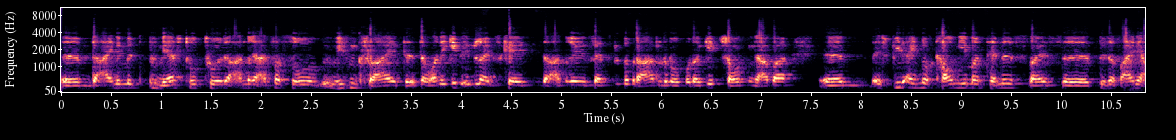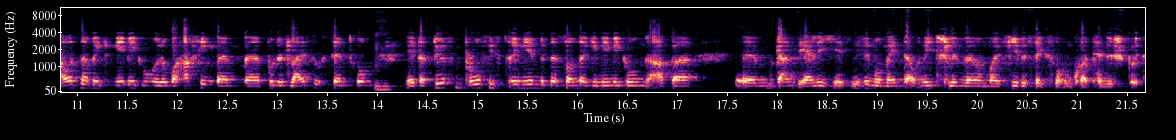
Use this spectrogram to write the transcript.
Ähm, der eine mit mehr Struktur, der andere einfach so wie ein Cry. Der eine geht Inline-Skaten, der andere fährt mit dem Radl rum oder geht joggen, aber ähm, es spielt eigentlich noch kaum jemand Tennis, weil es äh, bis auf eine Ausnahmegenehmigung in Oberhaching beim äh, Bundesleistungszentrum, mhm. äh, da dürfen Profis trainieren mit einer Sondergenehmigung, aber ähm, ganz ehrlich, es ist im Moment auch nicht schlimm, wenn man mal vier bis sechs Wochen Quad Tennis spielt.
